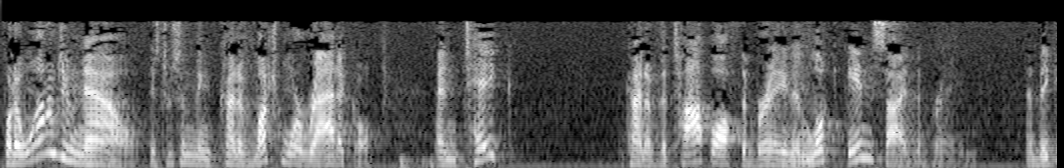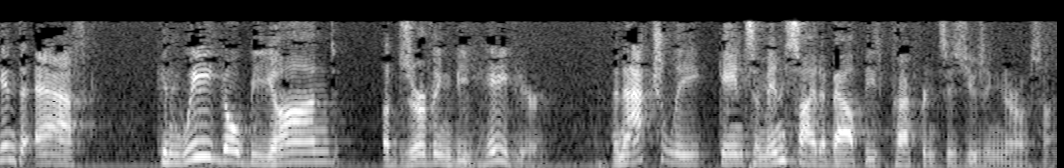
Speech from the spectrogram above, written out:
What I want to do now is do something kind of much more radical and take kind of the top off the brain and look inside the brain and begin to ask can we go beyond observing behavior and actually gain some insight about these preferences using neuroscience.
